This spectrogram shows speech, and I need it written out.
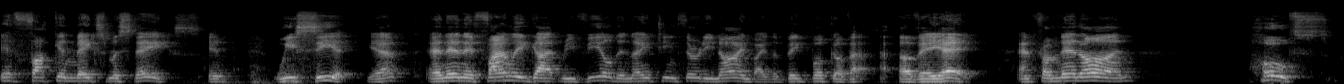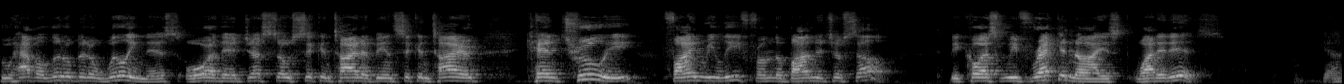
it fucking makes mistakes. It, we see it, yeah. And then it finally got revealed in 1939 by the Big Book of of AA, and from then on, hosts who have a little bit of willingness, or they're just so sick and tired of being sick and tired, can truly find relief from the bondage of self, because we've recognized what it is. Yeah.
